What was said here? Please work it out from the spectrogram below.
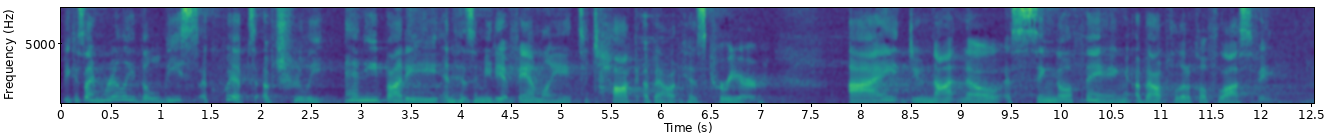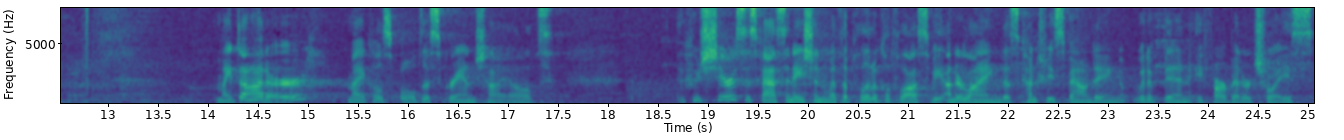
because I'm really the least equipped of truly anybody in his immediate family to talk about his career. I do not know a single thing about political philosophy. My daughter, Michael's oldest grandchild, who shares his fascination with the political philosophy underlying this country's founding, would have been a far better choice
